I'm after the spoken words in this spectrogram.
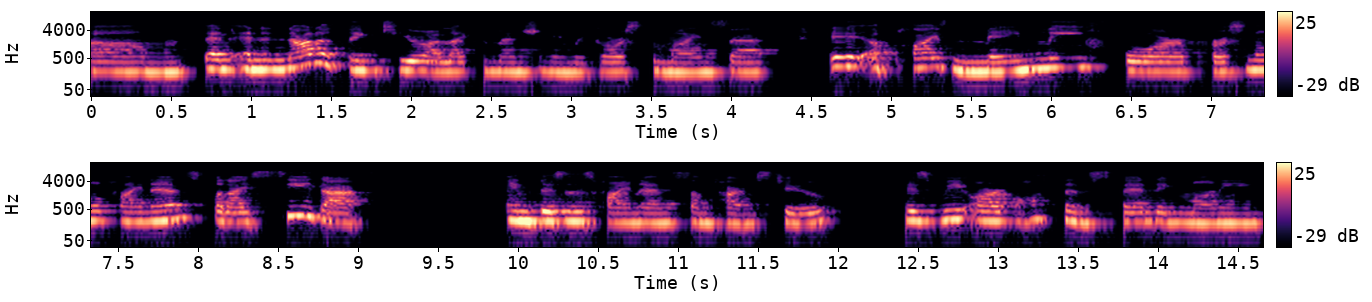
Um, and, and another thing too, I like to mention in regards to mindset, it applies mainly for personal finance, but I see that in business finance sometimes too, is we are often spending money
